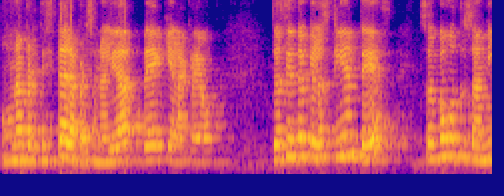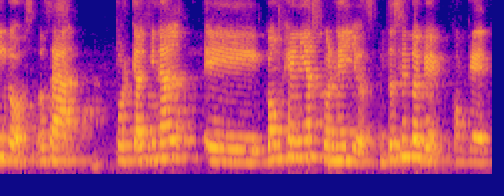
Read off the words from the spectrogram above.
una partecita de la personalidad de quien la creó. Entonces siento que los clientes son como tus amigos, o sea, porque al final eh, congenias con ellos. Entonces siento que como que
